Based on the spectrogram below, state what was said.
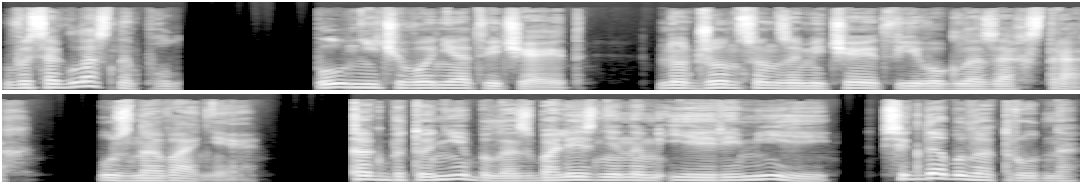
Вы согласны, Пул?» Пул ничего не отвечает, но Джонсон замечает в его глазах страх, узнавание. Как бы то ни было, с болезненным Иеремией всегда было трудно.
